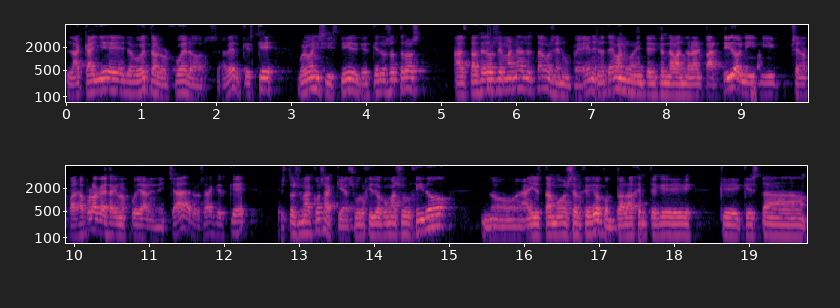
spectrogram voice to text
la calle en el de los fueros. A ver, que es que, vuelvo a insistir, que es que nosotros hasta hace dos semanas estamos en UPN, no tenemos ninguna intención de abandonar el partido, ni, se nos pasa por la cabeza que nos podían echar. O sea, que es que esto es una cosa que ha surgido como ha surgido. No, ahí estamos, Sergio con toda la gente que, que, está,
